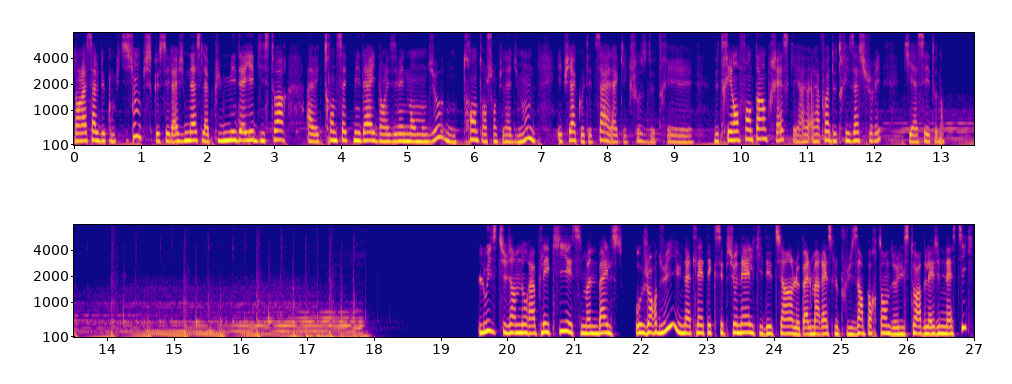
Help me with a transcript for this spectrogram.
dans la salle de compétition, puisque c'est la gymnaste la plus médaillée de l'histoire, avec 37 médailles dans les événements mondiaux, donc 30 en championnat du monde. Et puis à côté de ça, elle a quelque chose de très, de très enfantin presque, et à la fois de très assuré, qui est assez étonnant. Louise, tu viens de nous rappeler qui est Simone Biles aujourd'hui, une athlète exceptionnelle qui détient le palmarès le plus important de l'histoire de la gymnastique.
